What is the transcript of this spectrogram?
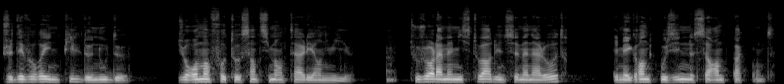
je dévorais une pile de nous deux, du roman photo sentimental et ennuyeux. Toujours la même histoire d'une semaine à l'autre, et mes grandes cousines ne s'en rendent pas compte.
